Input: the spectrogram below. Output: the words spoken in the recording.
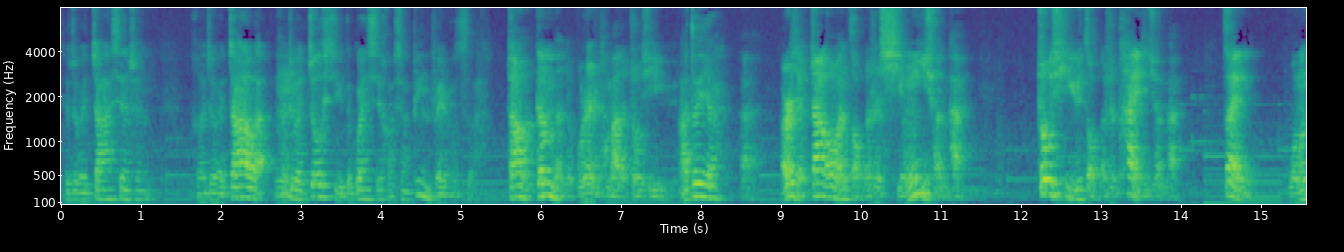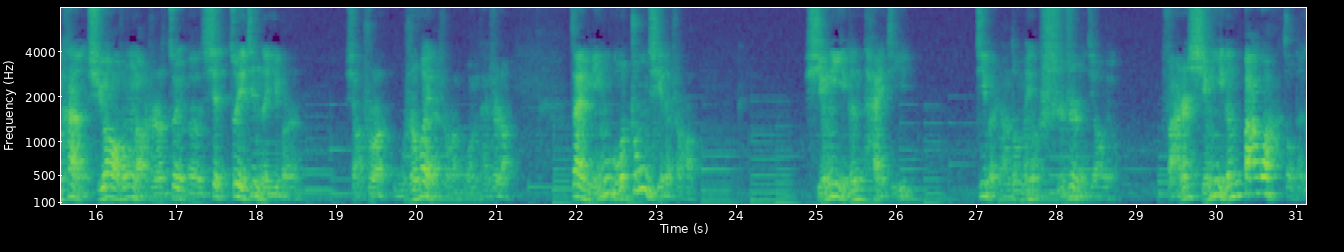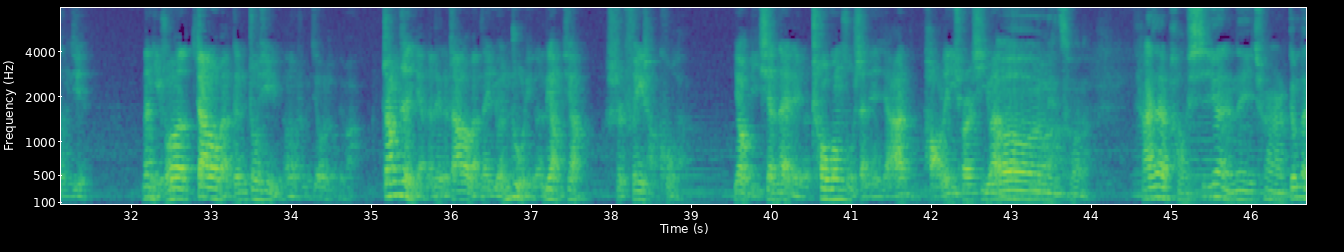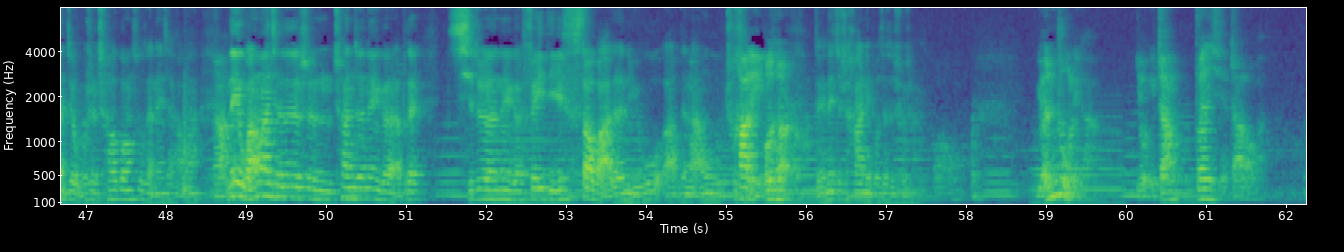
就这位扎先生，和这位扎老板和这位周希宇的关系好像并非如此啊。扎老板根本就不认识他妈的周希宇。啊，对呀。哎，而且扎老板走的是形意拳派，周希宇走的是太极拳派。在我们看徐浩峰老师最呃现最近的一本。小说《武十会》的时候，我们才知道，在民国中期的时候，形意跟太极基本上都没有实质的交流，反而形意跟八卦走得更近。那你说扎老板跟周星宇能有什么交流，对吧？张震演的这个扎老板在原著里的亮相是非常酷的，要比现在这个超光速闪电侠跑了一圈戏院。哦，你错了，他在跑戏院的那一圈儿根本就不是超光速闪电侠，好吗？啊，那个完完全全就是穿着那个呃不对，骑着那个飞碟扫把的女巫啊，不对男巫。哈利波特是吧？对，那就是哈利波特的出场。原著里啊有一章专写扎老板，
